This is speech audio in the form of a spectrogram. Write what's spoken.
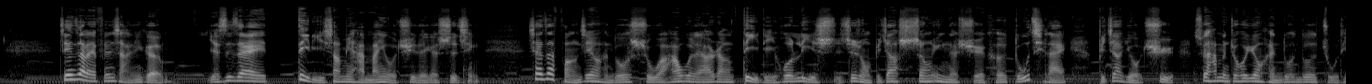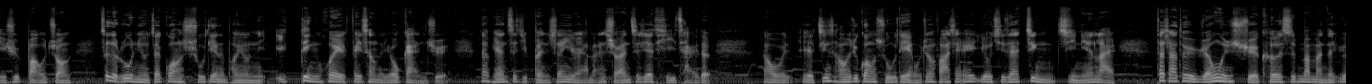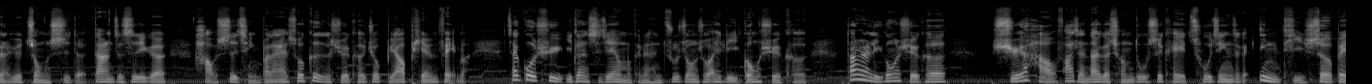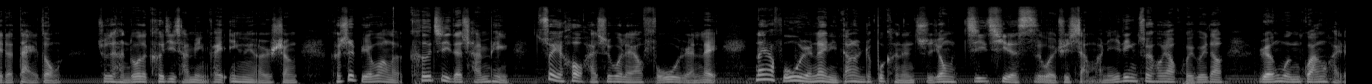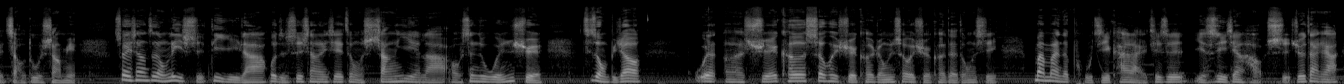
今天再来分享一个，也是在地理上面还蛮有趣的一个事情。现在在坊间有很多书啊，它为了要让地理或历史这种比较生硬的学科读起来比较有趣，所以他们就会用很多很多的主题去包装。这个如果你有在逛书店的朋友，你一定会非常的有感觉。那平安自己本身也还蛮喜欢这些题材的。那我也经常会去逛书店，我就发现，诶，尤其在近几年来，大家对人文学科是慢慢的越来越重视的。当然，这是一个好事情。本来说各个学科就不要偏废嘛。在过去一段时间，我们可能很注重说，诶，理工学科。当然，理工学科学好发展到一个程度，是可以促进这个硬体设备的带动。就是很多的科技产品可以应运而生，可是别忘了，科技的产品最后还是为了要服务人类。那要服务人类，你当然就不可能只用机器的思维去想嘛，你一定最后要回归到人文关怀的角度上面。所以像这种历史地理啦，或者是像一些这种商业啦，哦，甚至文学这种比较文呃学科、社会学科、人文社会学科的东西，慢慢的普及开来，其实也是一件好事。就是大家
